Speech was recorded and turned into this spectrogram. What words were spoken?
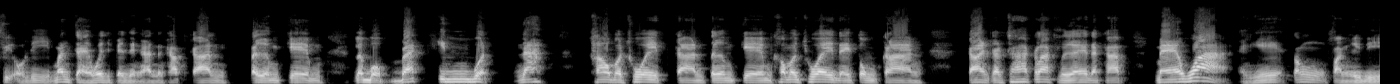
ฟิโอลีมั่นใจว่าจะเป็นอย่างนั้นนะครับ การเติมเกมระบบ Back Inward นะเข้ามาช่วยการเติมเกมเข้ามาช่วยในตรงกลาง การกระชากลากเลื้อยนะครับ แม้ว่าอย่างนี้ต้องฟังดี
